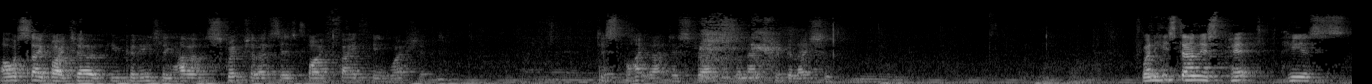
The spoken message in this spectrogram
I would say by Job, you could easily have a scripture that says, by faith he worshipped, despite that distress and that tribulation. When he's down this pit, he is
